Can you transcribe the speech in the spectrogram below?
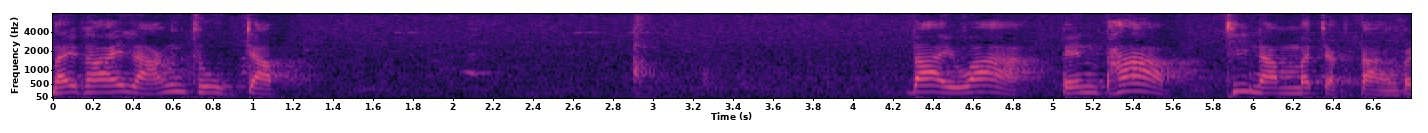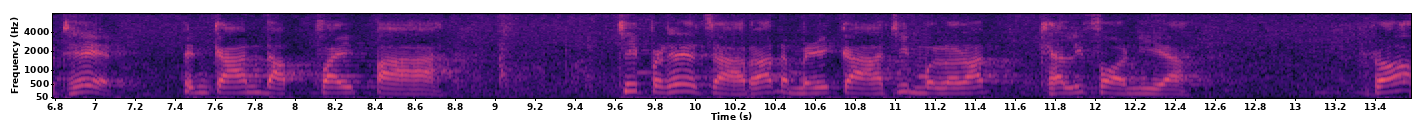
ในภายหลังถูกจับ ได้ว่าเป็นภาพที่นำมาจากต่างประเทศ เป็นการดับไฟป่าที่ประเทศสหรัฐอเมริกาที่มลรัฐแคลิฟอร์เนีย เพราะ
